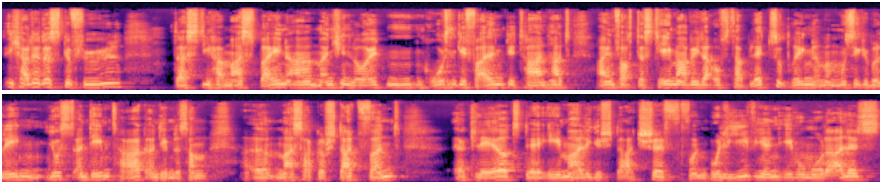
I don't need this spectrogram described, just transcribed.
ich hatte das Gefühl, dass die Hamas beinahe manchen Leuten einen großen Gefallen getan hat, einfach das Thema wieder aufs Tablett zu bringen. man muss sich überlegen, just an dem Tag, an dem das äh, Massaker stattfand, erklärt der ehemalige Staatschef von Bolivien, Evo Morales,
